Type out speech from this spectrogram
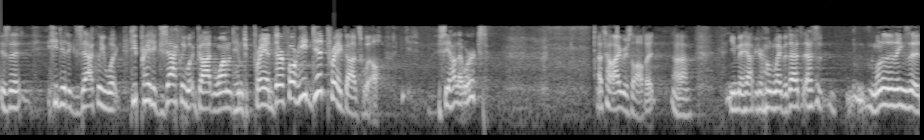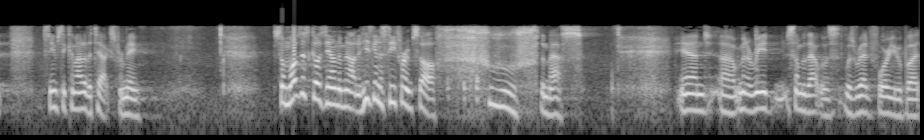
is that he did exactly what, he prayed exactly what God wanted him to pray, and therefore he did pray God's will. You see how that works? That's how I resolve it. Uh, you may have your own way, but that's, that's one of the things that seems to come out of the text for me. So Moses goes down the mountain, and he's going to see for himself whew, the mess. And uh, I'm going to read some of that was, was read for you, but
